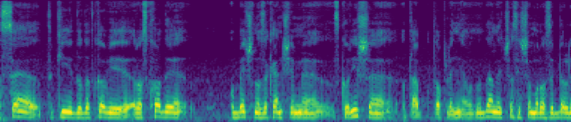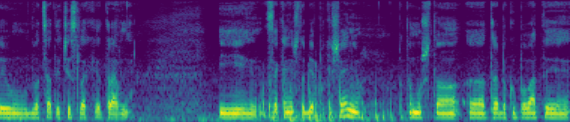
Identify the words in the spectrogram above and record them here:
Це такі додаткові розходи. Обично закінчуємо скоріше отоплення. На даний час ще морози були у 20-х числах травня. І це, звісно, б'є по кишеню, тому що е, треба купувати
